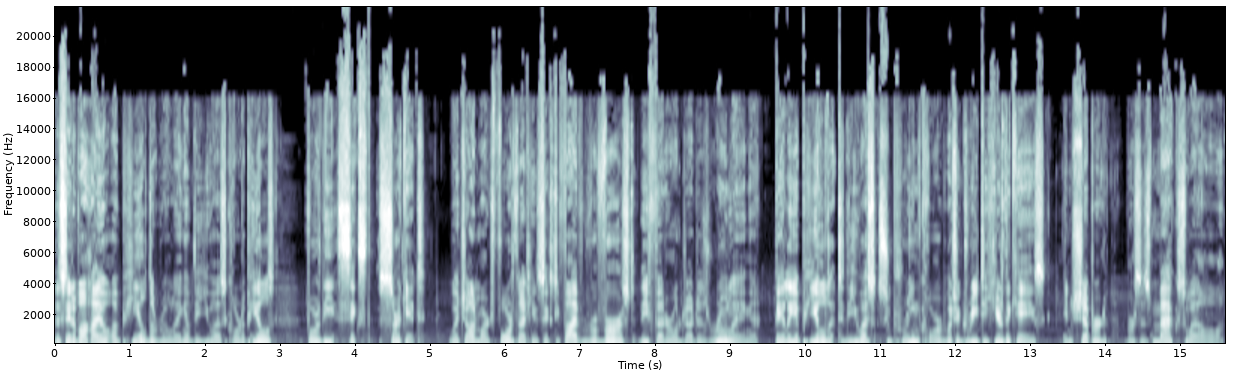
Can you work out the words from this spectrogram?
The state of Ohio appealed the ruling of the U.S. Court of Appeals for the Sixth Circuit, which on March 4, 1965, reversed the federal judge's ruling. Bailey appealed to the U.S. Supreme Court, which agreed to hear the case in Shepard versus Maxwell.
